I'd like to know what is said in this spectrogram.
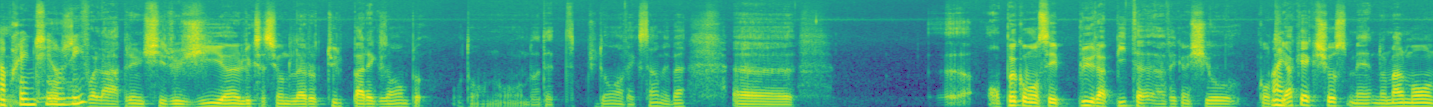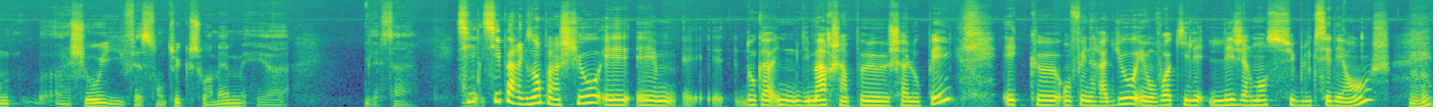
Après une chirurgie Voilà, après une chirurgie, hein, luxation de la rotule par exemple. Autant, on doit être prudent avec ça, mais ben, euh, euh, on peut commencer plus rapide avec un chiot quand il y a quelque chose, mais normalement, un chiot, il fait son truc soi-même et euh, il est sain. Si, si, par exemple un chiot est, est- est- donc a une démarche un peu chaloupée et qu'on fait une radio et on voit qu'il est légèrement subluxé des hanches, Mhm.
